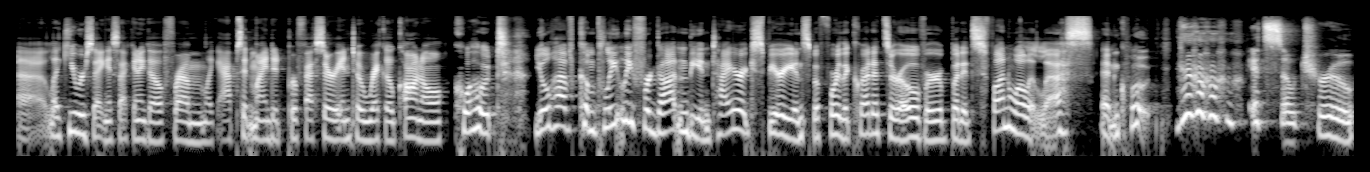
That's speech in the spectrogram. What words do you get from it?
uh, like you were saying a second ago, from like absent-minded professor into Rick O'Connell. Quote: "You'll have completely forgotten the entire experience before the credits are over, but it's fun while it lasts." End quote. It's so true.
